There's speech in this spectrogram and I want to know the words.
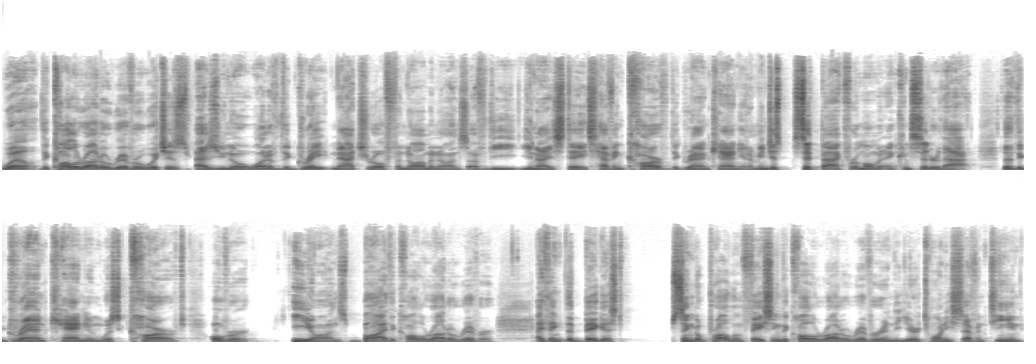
Well, the Colorado River, which is, as you know, one of the great natural phenomenons of the United States, having carved the Grand Canyon. I mean, just sit back for a moment and consider that, that the Grand Canyon was carved over eons by the Colorado River. I think the biggest single problem facing the Colorado River in the year 2017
